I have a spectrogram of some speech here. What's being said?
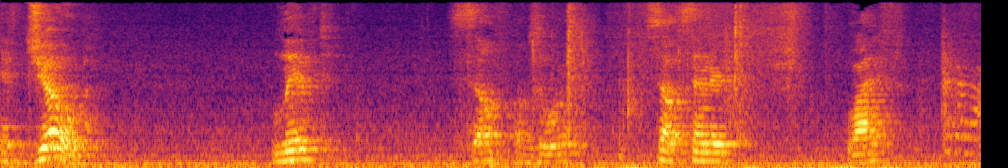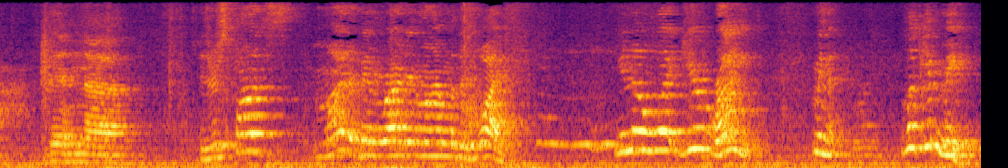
If Job lived self-absorbed, self-centered life, then uh, his response might have been right in line with his wife. You know what? You're right. I mean, look at me.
